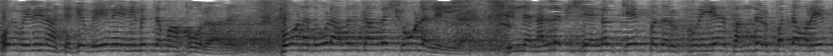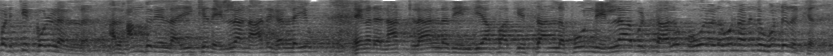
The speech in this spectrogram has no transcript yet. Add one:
ஒரு வெளிநாட்டுக்கு வேலை நிமித்தமா போறாரு. போனதோடு அவருக்கு அங்க சூழல் இல்லை. இந்த நல்ல விஷயங்கள் கேட்பதற்குரிய சந்தர்ப்பத்தை அவர் ஏற்படுத்தி கொள்ளல. அலமது ஐக்கிய எல்லா நாடுகள்லையும் எங்கட நாட்டில் அல்லது இந்தியா பாகிஸ்தான்ல போன்று இல்லாவிட்டாலும் ஓரளவு நடந்து கொண்டிருக்கிறது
